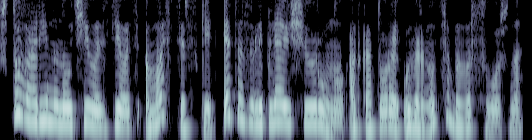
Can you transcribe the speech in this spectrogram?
Что Ларина научилась делать мастерски, это залепляющую руну, от которой увернуться было сложно.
